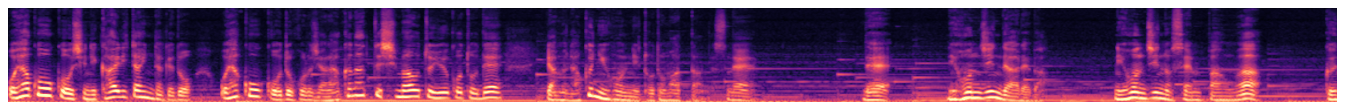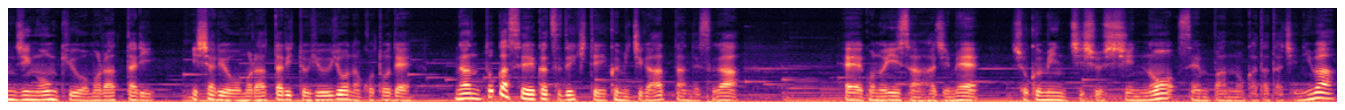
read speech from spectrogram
親孝行しに帰りたいんだけど親孝行どころじゃなくなってしまうということでやむなく日本にとどまったんですね。で日本人であれば日本人の戦犯は軍人恩給をもらったり慰謝料をもらったりというようなことでなんとか生活できていく道があったんですが、えー、このイーさんはじめ植民地出身の戦犯の方たちには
